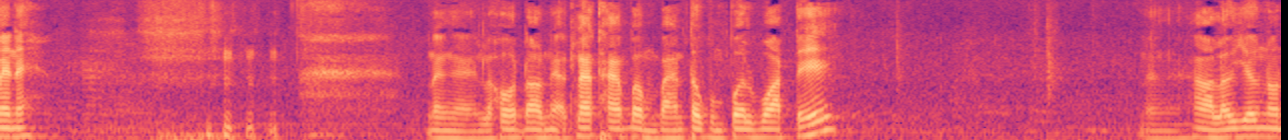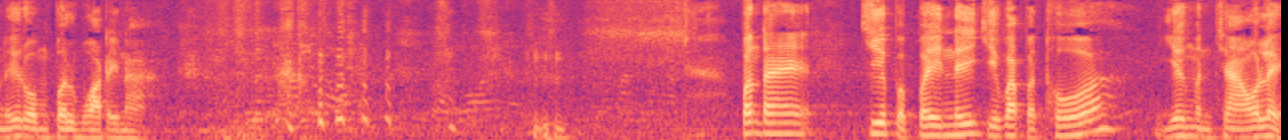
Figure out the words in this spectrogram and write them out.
មែនទេហ្នឹងហើយរហូតដល់អ្នកខ្លះថាបើមិនបានទៅ7វត្តទេហ្នឹងហើយឥឡូវយើងនៅនេះរួម7វត្តឯណាប៉ុន្តែជាប្រពៃណីជាវប្បធម៌យើងមិនចោលទេ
